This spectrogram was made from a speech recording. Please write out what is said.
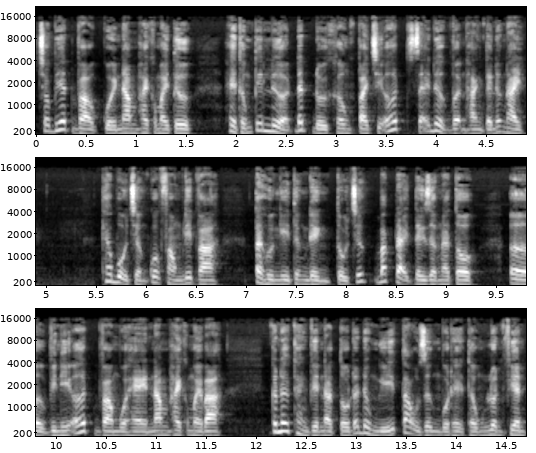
cho biết vào cuối năm 2024, hệ thống tên lửa đất đối không Patriot sẽ được vận hành tại nước này. Theo Bộ trưởng Quốc phòng Litva, tại hội nghị thượng đỉnh tổ chức Bắc Đại Tây Dương NATO ở Vilnius vào mùa hè năm 2023, các nước thành viên NATO đã đồng ý tạo dựng một hệ thống luân phiên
